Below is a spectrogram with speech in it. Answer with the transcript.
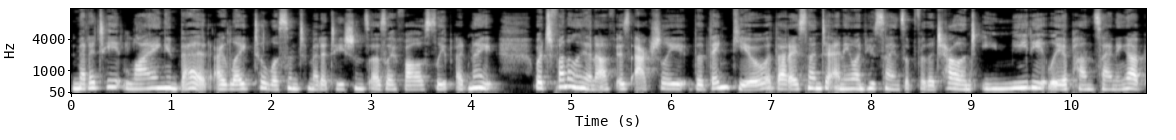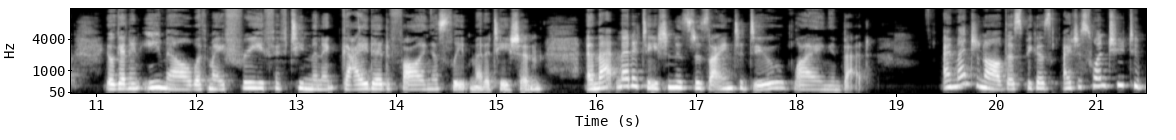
meditate lying in bed. I like to listen to meditations as I fall asleep at night, which funnily enough is actually the thank you that I send to anyone who signs up for the challenge immediately upon signing up. You'll get an email with my free 15 minute guided falling asleep meditation. And that meditation is designed to do lying in bed. I mention all of this because I just want you to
